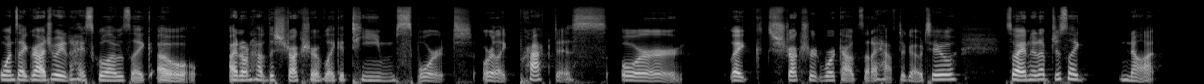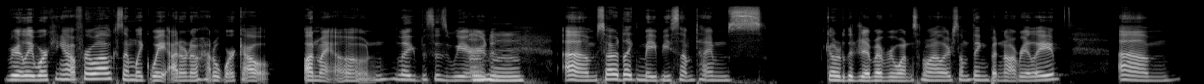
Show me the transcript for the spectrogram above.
once i graduated high school i was like oh i don't have the structure of like a team sport or like practice or like structured workouts that i have to go to so i ended up just like not really working out for a while because i'm like wait i don't know how to work out on my own like this is weird Mhm. um, so I would like maybe sometimes go to the gym every once in a while or something, but not really. Um,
